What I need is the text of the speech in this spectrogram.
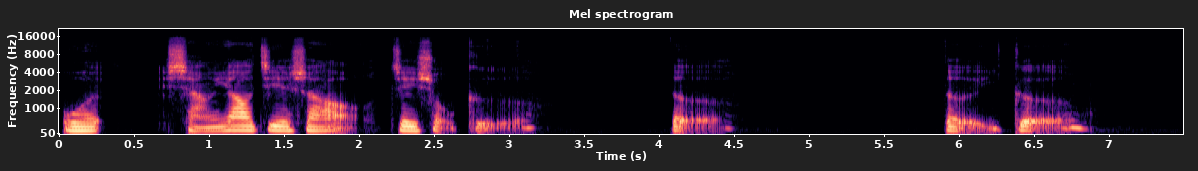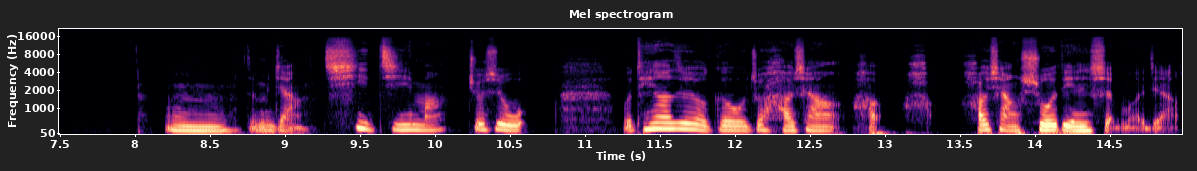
我想要介绍这首歌。的的一个，嗯，怎么讲契机吗？就是我我听到这首歌，我就好想好好好想说点什么，这样，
